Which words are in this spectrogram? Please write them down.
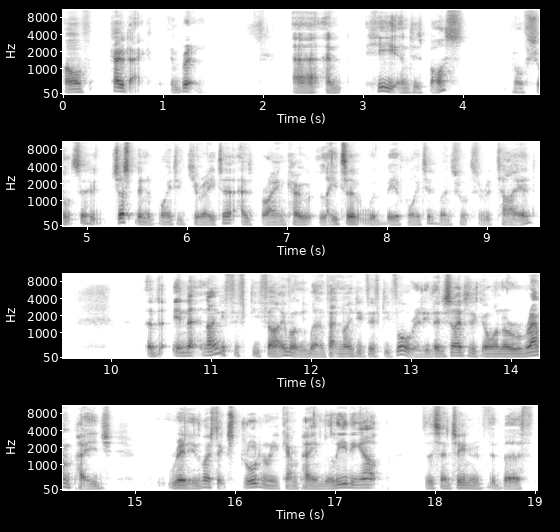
of Kodak in Britain. Uh, and he and his boss, Rolf Schulze, who'd just been appointed curator, as Brian Coe later would be appointed when Schulze retired. Uh, in 1955, well, in fact, 1954, really, they decided to go on a rampage, really the most extraordinary campaign leading up to the centenary of the birth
